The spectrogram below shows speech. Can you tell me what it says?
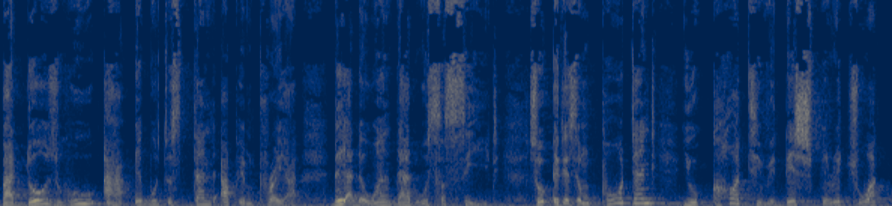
But those who are able to stand up in prayer, they are the ones that will succeed. So it is important you cultivate this spiritual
